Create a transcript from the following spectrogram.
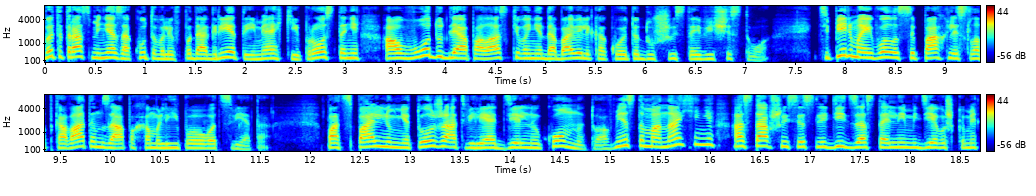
В этот раз меня закутывали в подогретые мягкие простыни, а в воду для ополаскивания добавили какое-то душистое вещество. Теперь мои волосы пахли сладковатым запахом липового цвета. Под спальню мне тоже отвели отдельную комнату, а вместо монахини, оставшейся следить за остальными девушками,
